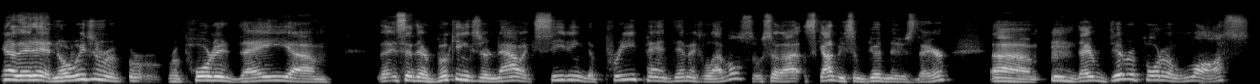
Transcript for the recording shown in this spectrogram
Yeah, they did. Norwegian re- reported they um, they said their bookings are now exceeding the pre-pandemic levels. So, so it's got to be some good news there. Um, they did report a loss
